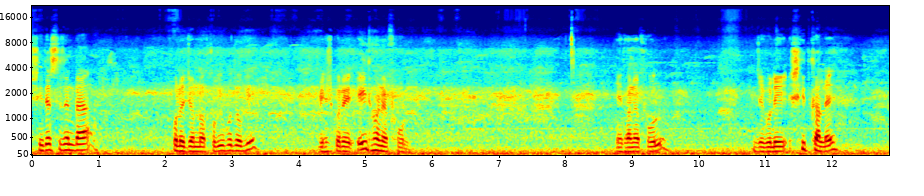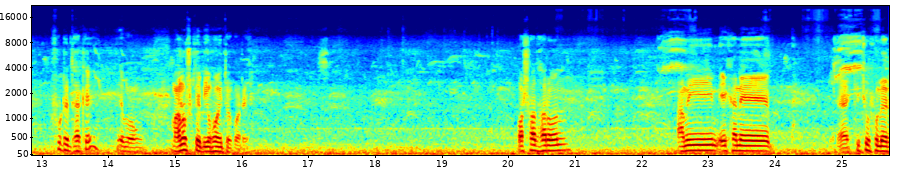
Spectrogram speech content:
শীতের সিজনটা ফুলের জন্য খুবই উপযোগী, বিশেষ করে এই ধরনের ফুল। এই ধরনের ফুল যেগুলি শীতকালে ফুটে থাকে এবং মানুষকে বিমোহিত করে। অসাধারণ। আমি এখানে কিছু ফুলের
